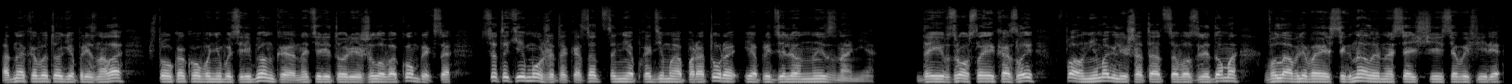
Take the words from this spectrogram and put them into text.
однако в итоге признала, что у какого-нибудь ребенка на территории жилого комплекса все-таки может оказаться необходимая аппаратура и определенные знания. Да и взрослые козлы вполне могли шататься возле дома, вылавливая сигналы, носящиеся в эфире,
